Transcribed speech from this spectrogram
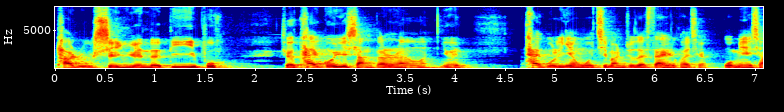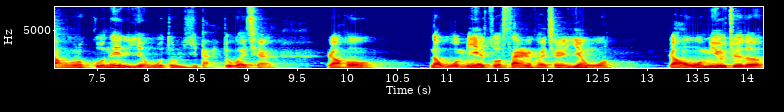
踏入深渊的第一步，这太过于想当然了。因为泰国的燕窝基本上就在三十块钱，我们也想，我说国内的燕窝都是一百多块钱，然后那我们也做三十块钱的燕窝，然后我们又觉得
